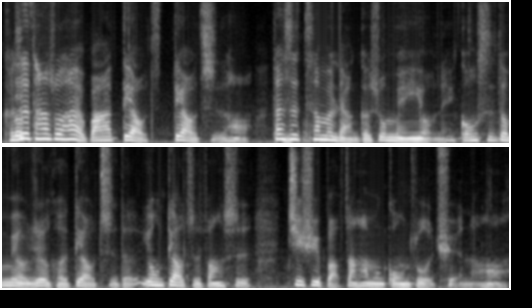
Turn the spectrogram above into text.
可是他说他有帮他调调职哈，但是他们两个说没有呢，公司都没有任何调职的，用调职方式继续保障他们工作权了哈。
